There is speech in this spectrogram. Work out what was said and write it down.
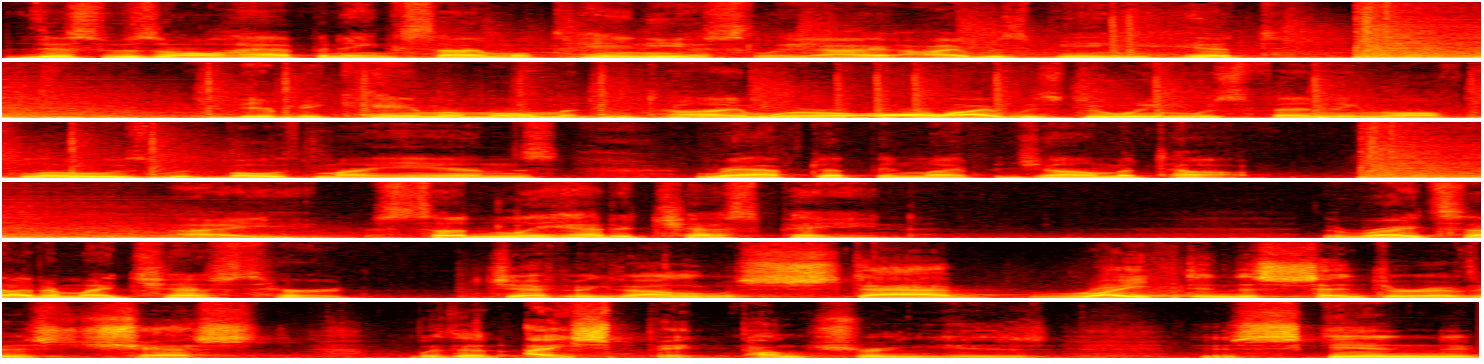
This was all happening simultaneously. I, I was being hit. There became a moment in time where all I was doing was fending off blows with both my hands wrapped up in my pajama top. I suddenly had a chest pain. The right side of my chest hurt. Jeff MacDonald was stabbed right in the center of his chest with an ice pick, puncturing his, his skin,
